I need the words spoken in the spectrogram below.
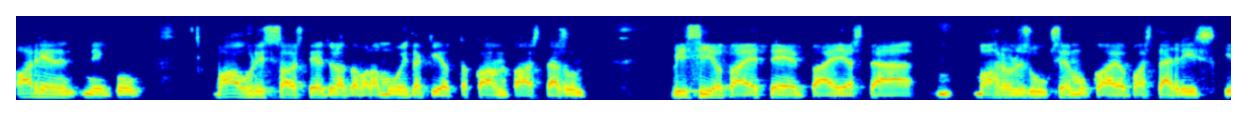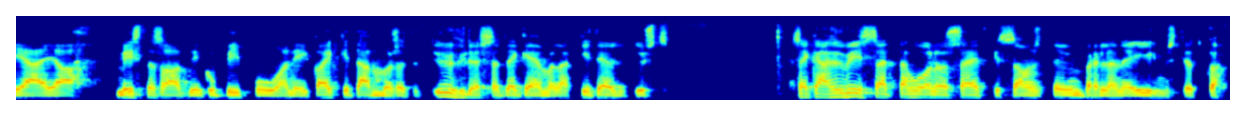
arjen niin kuin vauhdissa olisi tietyllä tavalla muitakin, jotka kantaa sitä sun visiota eteenpäin ja sitä mahdollisuuksien mukaan jopa sitä riskiä ja mistä saat niin kuin vipua, niin kaikki tämmöiset, että yhdessä tekemällä kiteytetysti sekä hyvissä että huonoissa hetkissä on sitten ympärillä ne ihmiset, jotka,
